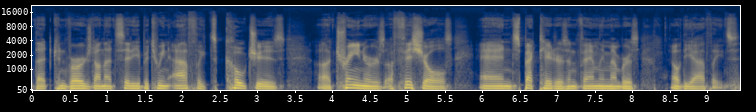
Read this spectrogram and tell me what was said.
that converged on that city between athletes, coaches, uh, trainers, officials, and spectators and family members of the athletes.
